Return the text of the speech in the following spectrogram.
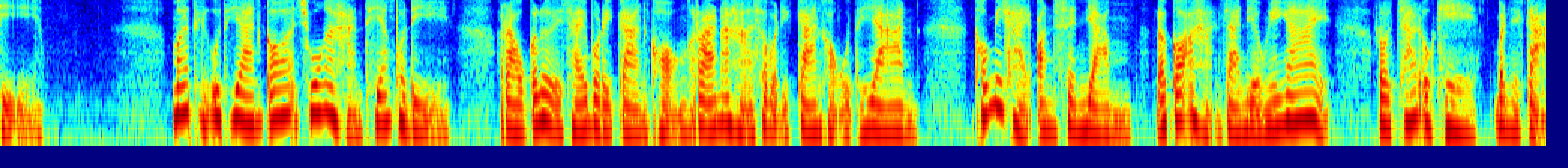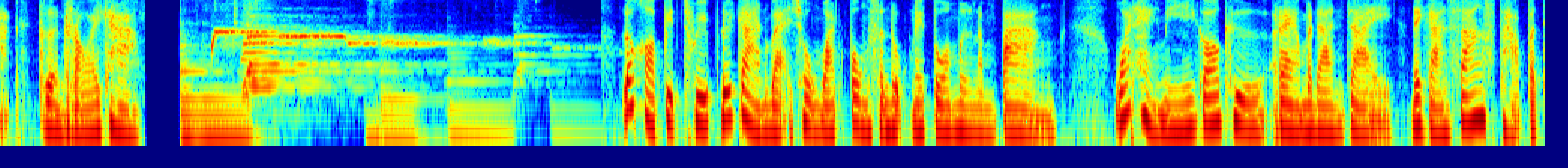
ที มาถึงอุทยานก็ช่วงอาหารเที่ยงพอดี เราก็เลยใช้บริการของร้านอาหารสวัสดิการของอุทยาน เขามีไข่ออนเซนยำแล้วก็อาหารจานเดียวง่าย ๆ รสชาติโอเค บรรยากาศเกินร้อยค่ะ แล้วขอปิดทริปด้วยการแวะชมวัดปงสนุกในตัวเมืองลำปาง วัดแห่งนี้ก็คือแรงบันดาลใจในการสร้างสถาปัต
